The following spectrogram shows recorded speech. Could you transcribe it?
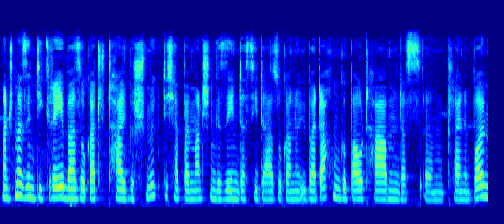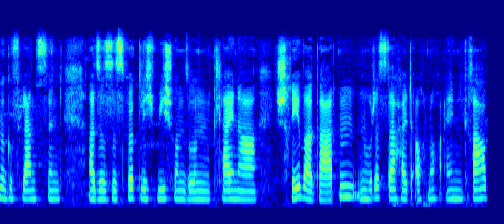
Manchmal sind die Gräber sogar total geschmückt. Ich habe bei manchen gesehen, dass sie da sogar eine Überdachung gebaut haben, dass ähm, kleine Bäume gepflanzt sind. Also es ist wirklich wie schon so ein kleiner Schrebergarten, nur dass da halt auch noch ein Grab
